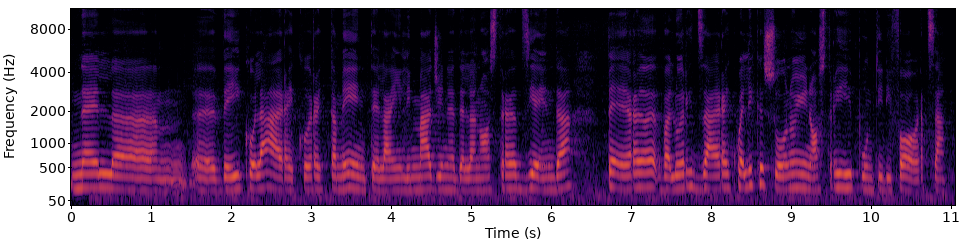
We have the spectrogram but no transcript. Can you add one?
Nel eh, veicolare correttamente l'immagine della nostra azienda per valorizzare quelli che sono i nostri punti di forza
